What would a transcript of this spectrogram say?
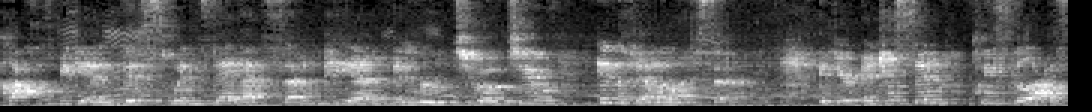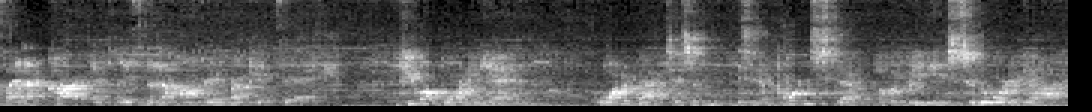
Classes begin this Wednesday at 7 p.m. in room 202 in the Family Life Center. If you're interested, please fill out a sign up card and place it in the offering bucket today. If you are born again, Water baptism is an important step of obedience to the Word of God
